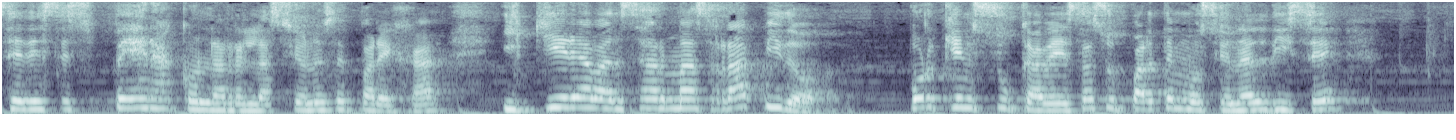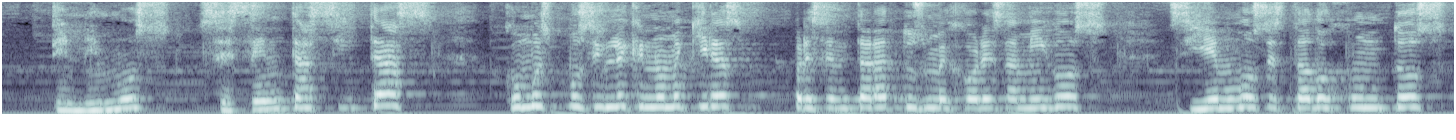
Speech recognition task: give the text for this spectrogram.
se desespera con las relaciones de pareja y quiere avanzar más rápido, porque en su cabeza su parte emocional dice, tenemos 60 citas, ¿cómo es posible que no me quieras presentar a tus mejores amigos si hemos estado juntos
